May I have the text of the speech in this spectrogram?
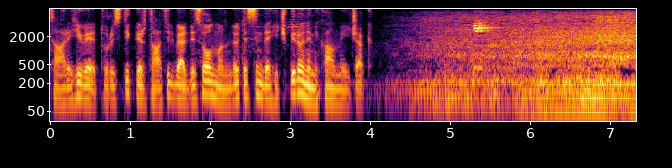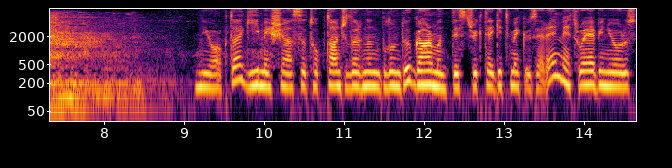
tarihi ve turistik bir tatil beldesi olmanın ötesinde hiçbir önemi kalmayacak. New York'ta giyim eşyası toptancılarının bulunduğu Garment District'e gitmek üzere metroya biniyoruz.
